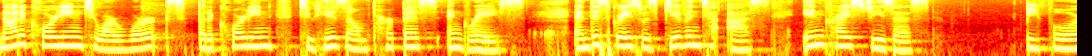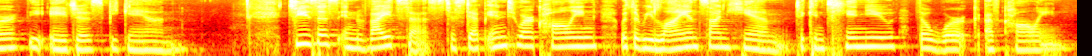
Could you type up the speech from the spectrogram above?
not according to our works, but according to his own purpose and grace. And this grace was given to us in Christ Jesus before the ages began. Jesus invites us to step into our calling with a reliance on Him to continue the work of calling.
